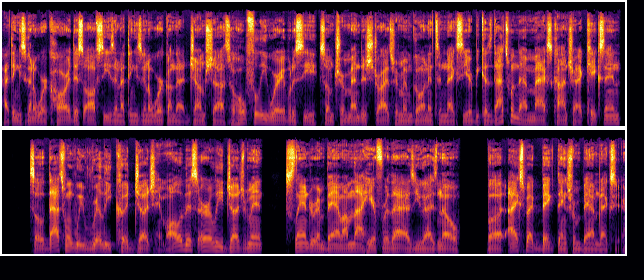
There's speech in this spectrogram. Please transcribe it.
I think he's going to work hard this offseason. I think he's going to work on that jump shot. So hopefully we're able to see some tremendous strides from him going into next year because that's when that max contract kicks in. So that's when we really could judge him. All of this early judgment, slander, and Bam, I'm not here for that, as you guys know. But I expect big things from Bam next year.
